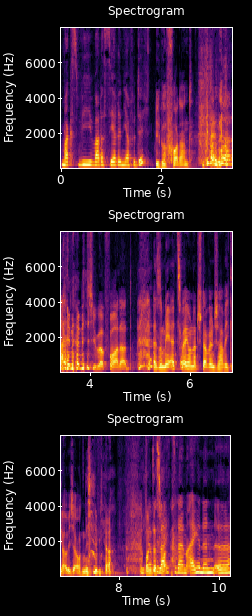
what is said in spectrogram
Max, wie war das Serienjahr für dich? Überfordernd. Einer, einer nicht überfordernd. Also mehr als 200 Staffeln schaffe ich, glaube ich, auch nicht im Jahr. Ich war- vielleicht zu deinem eigenen äh,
